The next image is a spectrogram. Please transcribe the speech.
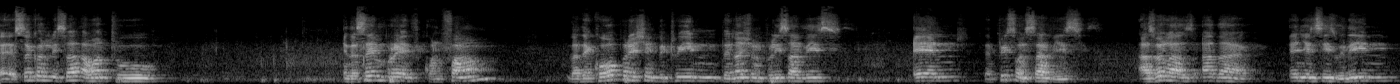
uh, secondly, sir, I want to, in the same breath, confirm that the cooperation between the National Police Service and the prison service, as well as other agencies within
